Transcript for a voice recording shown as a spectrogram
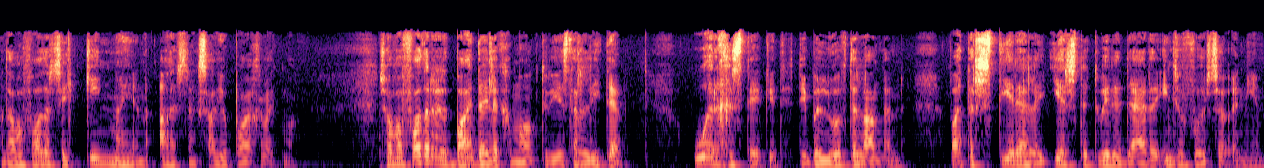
Want Abba Vader sê ken my in alles en ek sal jou paai gelyk maak. So Abba Vader het dit baie duidelik gemaak toe die Israeliete oorgesteek het die beloofde land in watter stede hulle eerste, tweede, derde ensovoorts sou inneem.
